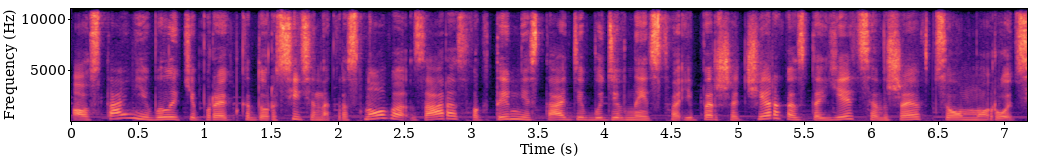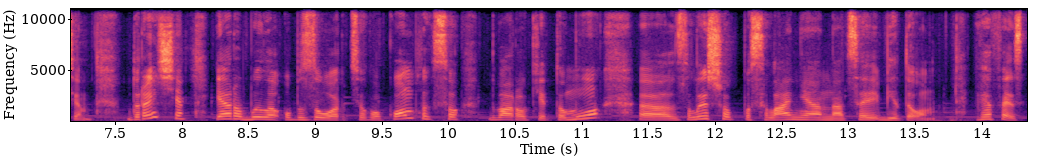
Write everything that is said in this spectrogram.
а останній великий проект Кадор Сіті на Краснова зараз в активній стадії будівництва, і перша черга здається вже в цьому році. До речі, я робила обзор цього комплексу два роки тому. Е, залишу посилання на це відео. Гефест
